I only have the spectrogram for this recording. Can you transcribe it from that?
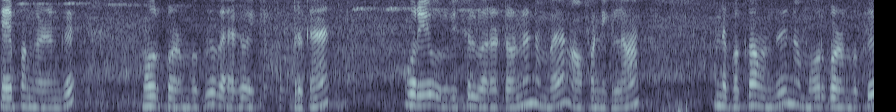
சேப்பங்கிழங்கு மோர் குழம்புக்கு வேக வைக்க போட்டிருக்கேன். ஒரே ஒரு விசில் வரட்டோன்னு நம்ம ஆஃப் பண்ணிக்கலாம். இந்த பக்கம் வந்து நான் மோர் குழம்புக்கு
